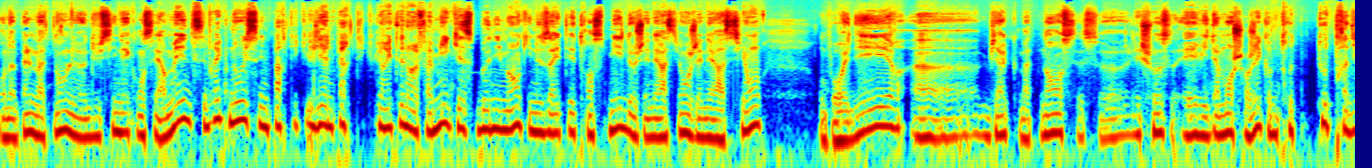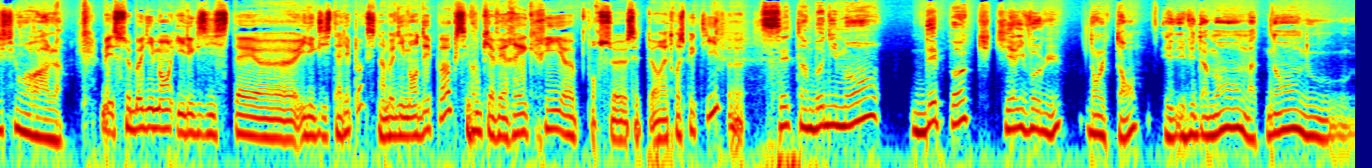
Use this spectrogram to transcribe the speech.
qu'on appelle maintenant du ciné-concert. Mais c'est vrai que nous, il y a une particularité dans la famille qui est ce boniment qui nous a été transmis de génération en génération on pourrait dire, euh, bien que maintenant ce, les choses aient évidemment changé comme toute tradition orale. Mais ce boniment, il existait, euh, il existait à l'époque. C'est un boniment d'époque. C'est vous qui avez réécrit euh, pour ce, cette rétrospective. C'est un boniment d'époque qui a évolué dans le temps. Et évidemment, maintenant, nous,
